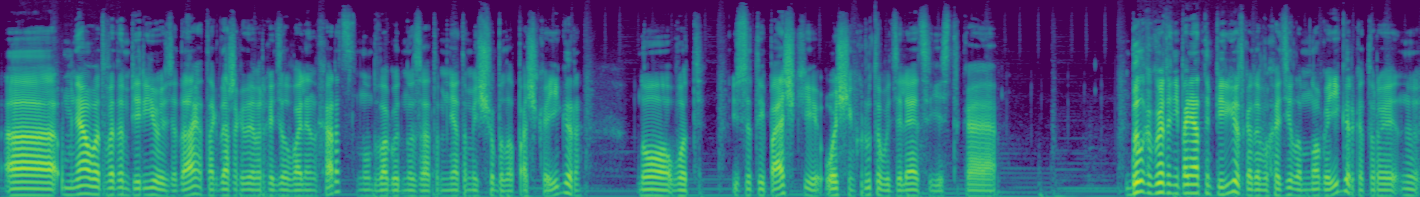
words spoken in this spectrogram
А, у меня вот в этом периоде, да, тогда же, когда я выходил Valiant Hearts, ну, два года назад, у меня там еще была пачка игр, но вот из этой пачки очень круто выделяется, есть такая... Был какой-то непонятный период, когда выходило много игр, которые, ну,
